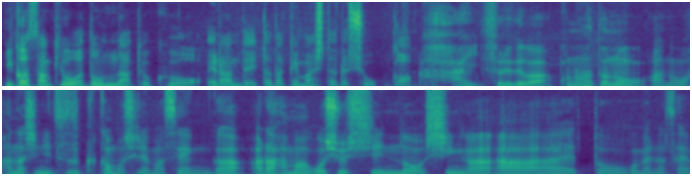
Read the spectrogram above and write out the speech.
井川さん今日はどんな曲を選んでいただけましたでしょうかはい、それではこの後のあのお話に続くかもしれませんが荒浜ご出身のシンガーあーえっとごめんなさい、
